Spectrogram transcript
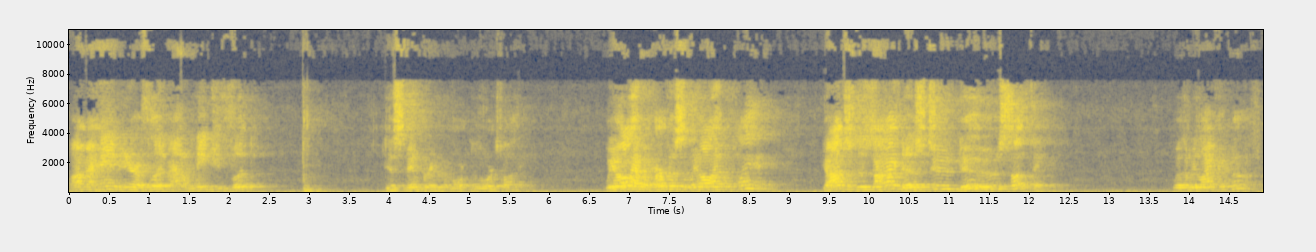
Well, I'm a hand and you're a foot, and I don't need you, foot. Dismembering the Lord's body. We all have a purpose and we all have a plan. God's designed us to do something, whether we like it or not.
